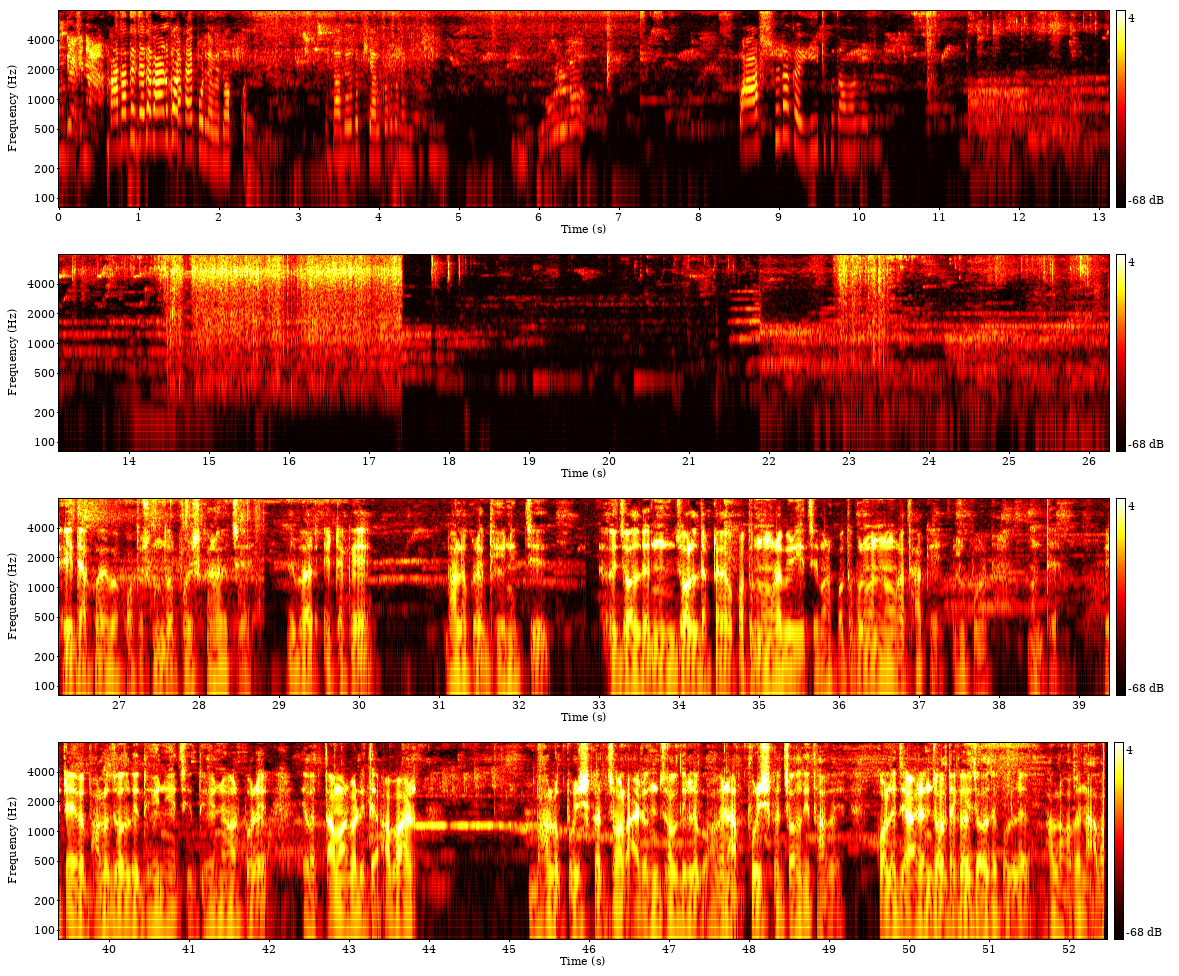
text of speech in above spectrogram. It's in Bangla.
মধ্যে আসে না। কাদাতে যাতে বার করে খাই পড়ে যাবে দপ করে। দাদা তো খেয়াল করবে নাকি ওরলো পাঁচশো টাকা? এইটুকু তো আমার বটে এই দেখো এবার কত সুন্দর পরিষ্কার হয়েছে। এবার এটাকে ভালো করে ধুয়ে নিচ্ছি। ওই জল দিয়ে জল দেখটা দেখো কত নোংরা বেরিয়েছে মানে কত পরিমাণ নোংরা থাকে রূপোর মধ্যে এটা এবার ভালো জল দিয়ে ধুয়ে নিয়েছি। ধুয়ে নেওয়ার পরে এবার তামার বাড়িতে আবার ভালো পরিষ্কার জল আয়রন জল দিলে হবে না, পরিষ্কার জল দিতে হবে। কলে যে আয়রন জল থাকে, ওই জল দিয়ে করলে ভালো হবে না। আবার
